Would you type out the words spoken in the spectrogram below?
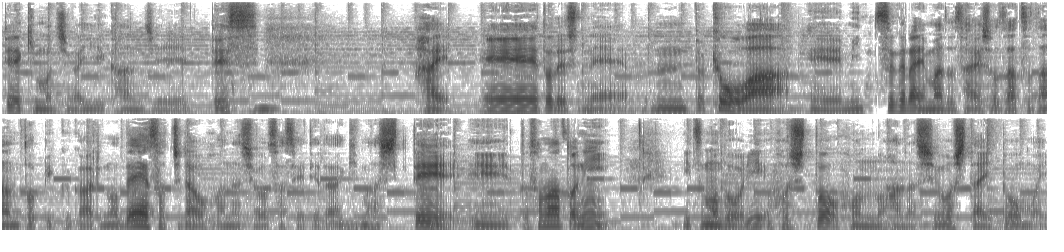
て気持ちがいい感じです。はい。えーとですね、うんと今日は、えー、3つぐらいまず最初雑談トピックがあるので、そちらをお話をさせていただきまして、えーと、その後に、いつも通り星と本の話をしたいと思い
